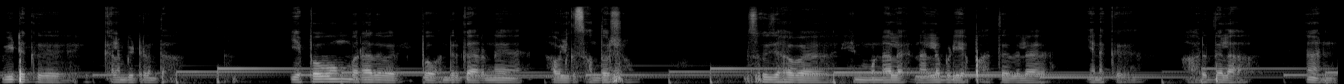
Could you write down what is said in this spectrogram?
வீட்டுக்கு கிளம்பிட்டு இருந்தா. எப்போவும் வராதவர் இப்போ வந்திருக்காருன்னு அவளுக்கு சந்தோஷம். சுஜாவை என் முன்னால் நல்லபடியாக பார்த்ததில் எனக்கு ஆறுதலாக அண்ட்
